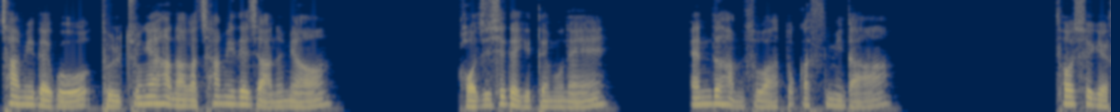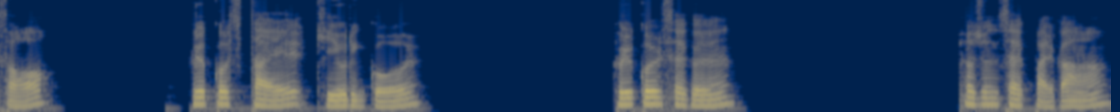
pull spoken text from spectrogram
참이 되고 둘 중에 하나가 참이 되지 않으면 거짓이 되기 때문에 AND 함수와 똑같습니다. 서식에서 글꼴 스타일 기울인 꼴 글꼴 색은 표준색 빨강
